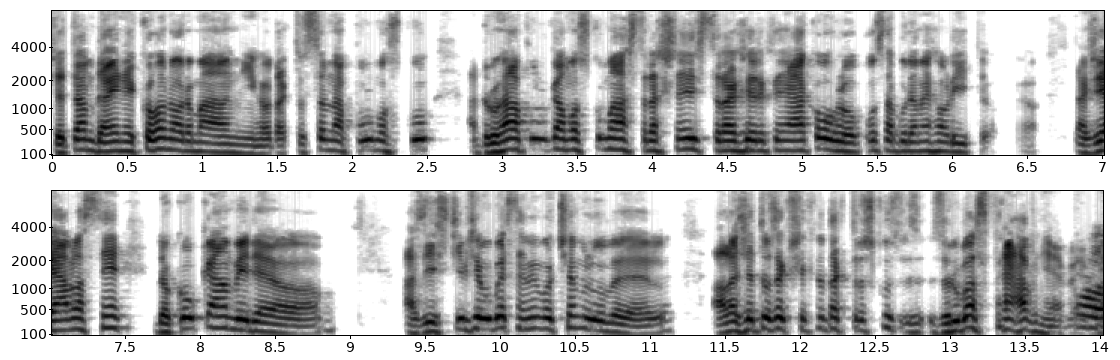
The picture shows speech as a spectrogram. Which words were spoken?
že tam dají někoho normálního, tak to jsem na půl mozku a druhá půlka mozku má strašný strach, že řekne nějakou hloupost a budeme ho líto. Jo. Takže já vlastně dokoukám video a zjistím, že vůbec nevím, o čem mluvil, ale že to řekl všechno tak trošku zhruba správně. No.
